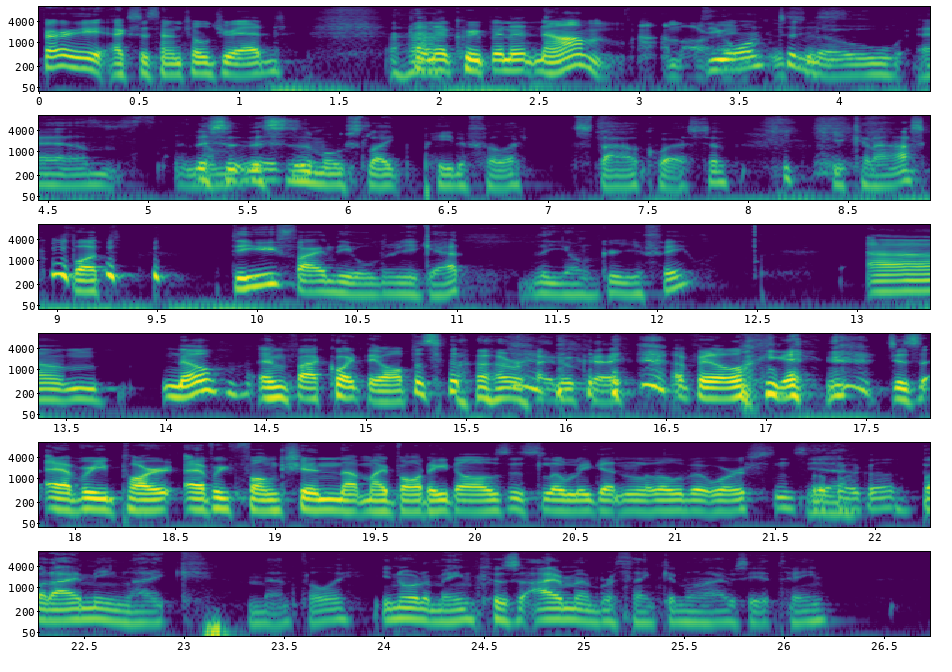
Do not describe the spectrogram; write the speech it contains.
very existential dread, kind of creeping in. No, I'm, I'm Uh-huh. Do you alright. want It's to know? Um, this is this is the most like paedophilic style question you can ask. But do you find the older you get, the younger you feel? Um, no, in fact, quite the opposite. right, okay. I feel like just every part, every function that my body does is slowly getting a little bit worse and stuff Yeah, like that. but I mean like mentally. You know what I mean? Because I remember thinking when I was eighteen,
